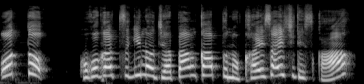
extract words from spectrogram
おっとここが次のジャパンカップの開催地ですか？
